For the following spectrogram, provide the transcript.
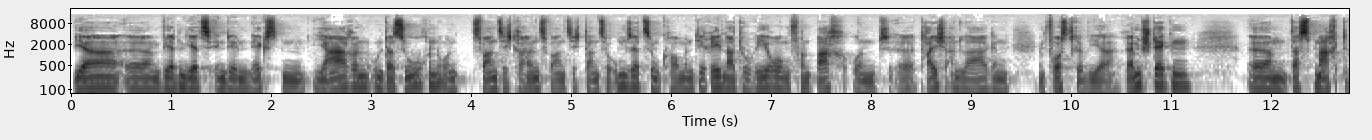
Wir äh, werden jetzt in den nächsten Jahren untersuchen und 2023 dann zur Umsetzung kommen, die Renaturierung von Bach- und äh, Teichanlagen im Forstrevier Remstecken. Ähm, das macht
